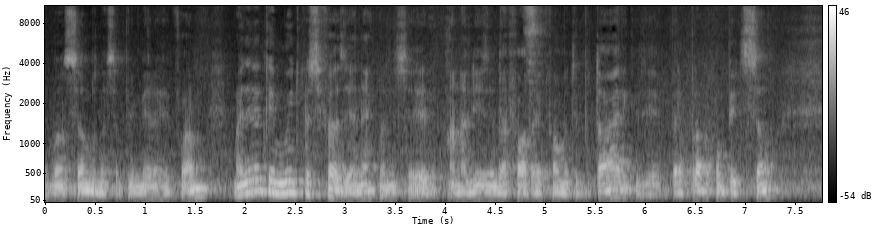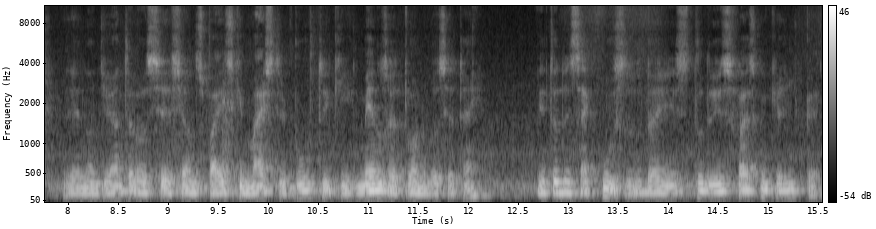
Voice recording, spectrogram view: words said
avançamos nessa primeira reforma, mas ainda tem muito para se fazer, né? Quando você analisa ainda falta a reforma tributária, quer dizer, pela própria competição, não adianta você ser um dos países que mais tributa e que menos retorno você tem. E tudo isso é custo, tudo isso, faz com que a gente perca.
